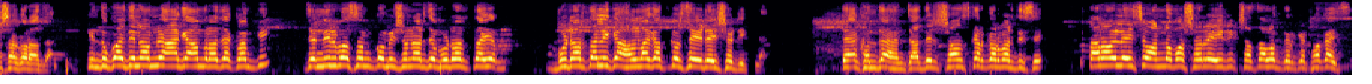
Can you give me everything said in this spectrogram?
আশা করা যায়। কিন্তু কয়দিন আমরা আগে আমরা দেখলাম কি, যে নির্বাচন কমিশনার যে ভোটার ভোটার তালিকা হালনাগাদ করছে, এটাই সঠিক না। তো এখন দেখেন, যাদের সংস্কার করবার দিছে, তারা হইলে এই চুয়ান্ন বছরে এই রিক্সা চালকদেরকে ঠকাইছে।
